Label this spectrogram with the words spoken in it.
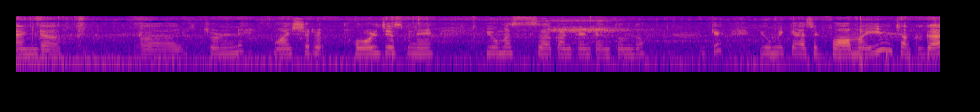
అండ్ చూడండి మాయిశ్చర్ హోల్డ్ చేసుకునే హ్యూమస్ కంటెంట్ ఎంత ఉందో ఓకే? హ్యూమిక్ యాసిడ్ ఫామ్ అయ్యి చక్కగా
